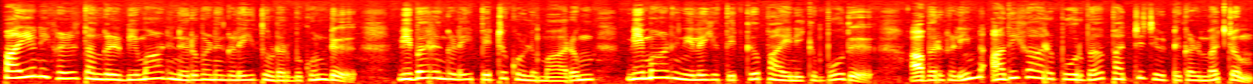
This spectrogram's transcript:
பயணிகள் தங்கள் விமான நிறுவனங்களை தொடர்பு கொண்டு விவரங்களை பெற்றுக்கொள்ளுமாறும் விமான நிலையத்திற்கு பயணிக்கும் போது அவர்களின் அதிகாரப்பூர்வ பற்றுச்சீட்டுகள் மற்றும்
